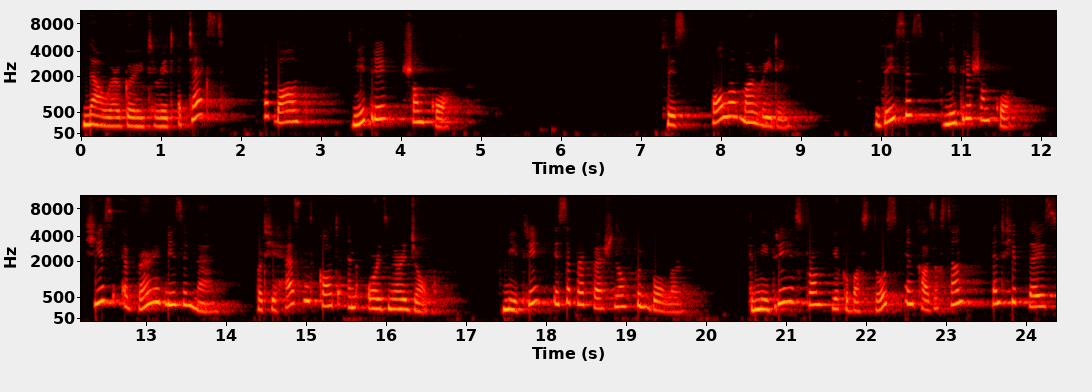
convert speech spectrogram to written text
Now we are going to read a text about Dmitry Shomko. Please follow my reading. This is Dmitry Shomko. He is a very busy man, but he hasn't got an ordinary job. Dmitry is a professional footballer. Dmitry is from Ekibastuz in Kazakhstan and he plays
